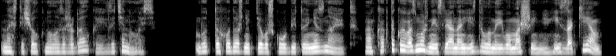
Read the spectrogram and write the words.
Настя щелкнула зажигалкой и затянулась. Будто художник девушку убитую не знает. А как такое возможно, если она ездила на его машине? И за кем?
